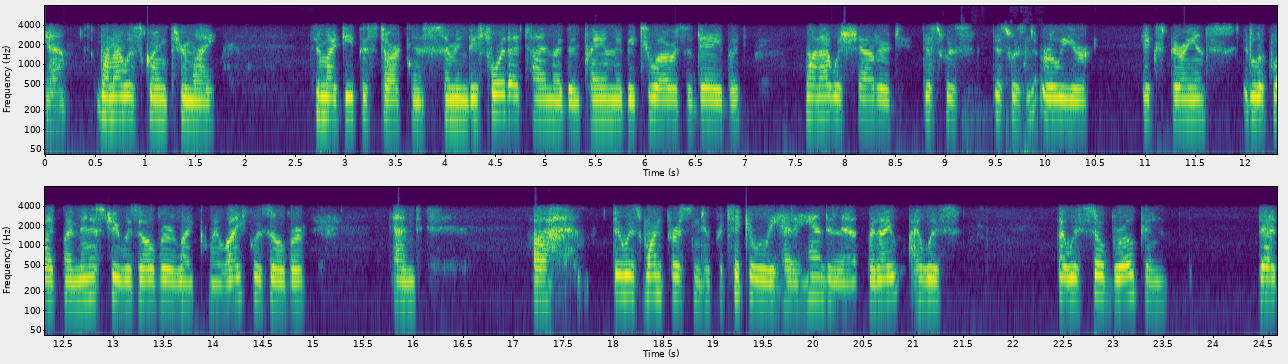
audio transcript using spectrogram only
Yeah. When I was going through my through my deepest darkness, I mean, before that time, I'd been praying maybe two hours a day. But when I was shattered, this was this was an earlier experience. It looked like my ministry was over, like my life was over, and uh, there was one person who particularly had a hand in that. But I I was I was so broken that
